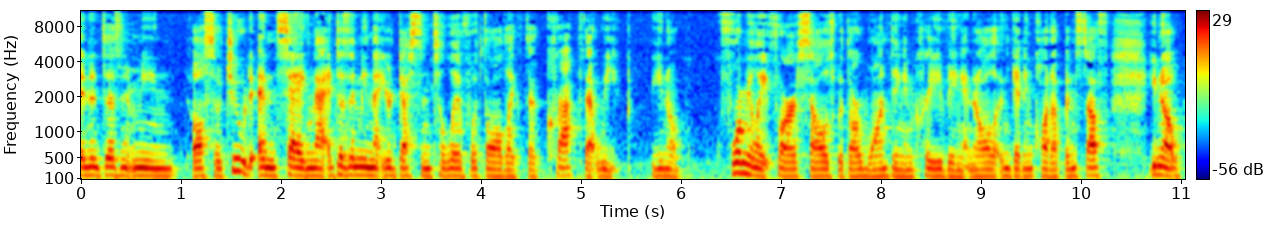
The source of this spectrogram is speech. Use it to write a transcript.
And it doesn't mean also too and saying that it doesn't mean that you're destined to live with all like the crap that we you know formulate for ourselves with our wanting and craving and all and getting caught up in stuff. You know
